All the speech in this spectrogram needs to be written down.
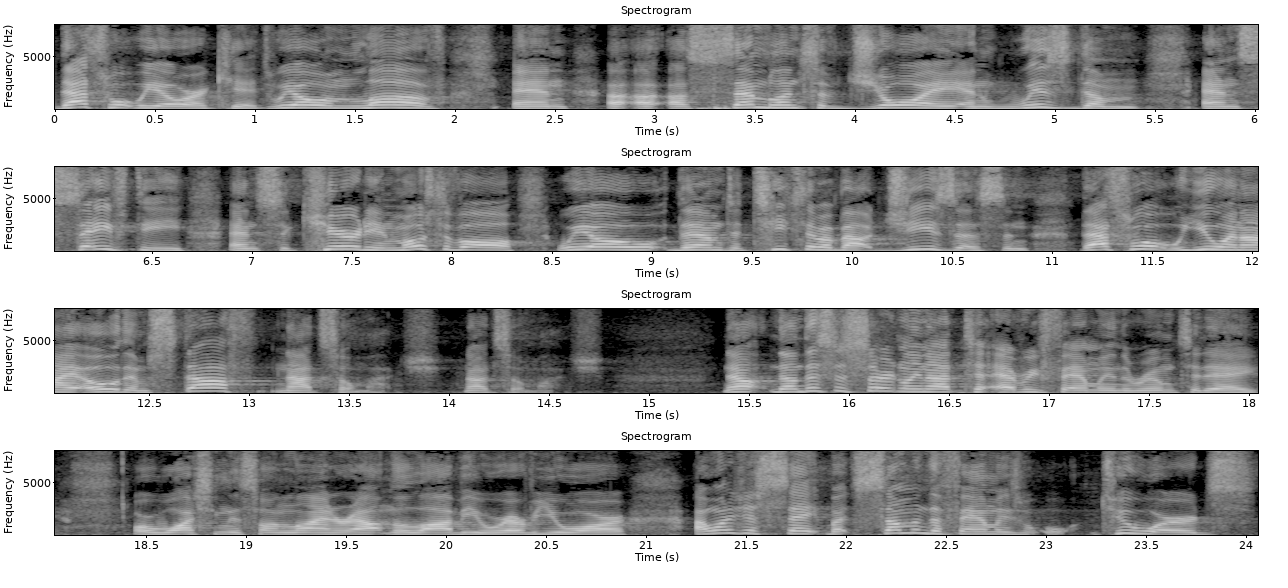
That's what we owe our kids. We owe them love and a, a, semblance of joy and wisdom and safety and security. And most of all, we owe them to teach them about Jesus. And that's what you and I owe them. Stuff, not so much. Not so much. Now, now, this is certainly not to every family in the room today or watching this online or out in the lobby or wherever you are. I want to just say, but some of the families, two words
